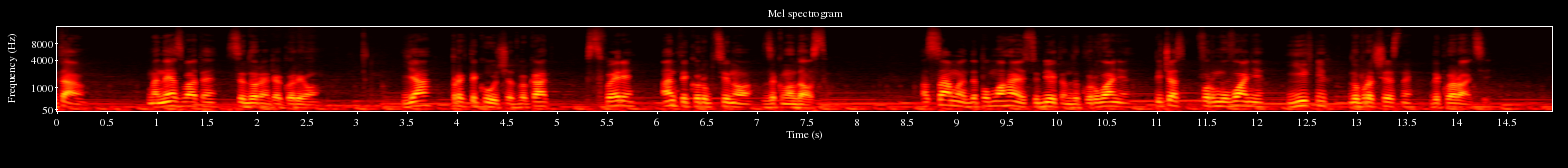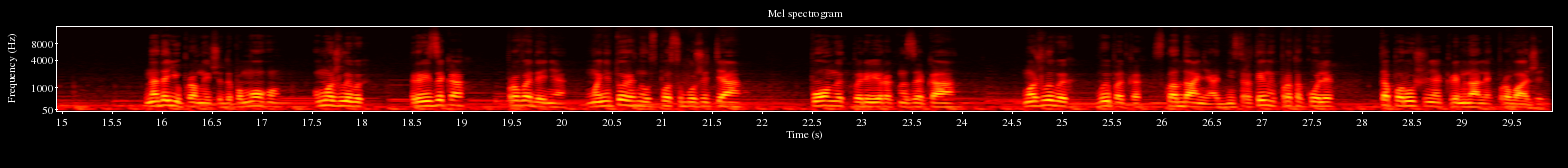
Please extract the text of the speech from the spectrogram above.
Вітаю! Мене звати Сидоренко Корило. Я практикуючий адвокат в сфері антикорупційного законодавства, а саме допомагаю суб'єктам декларування під час формування їхніх доброчесних декларацій. Надаю правничу допомогу у можливих ризиках проведення моніторингу способу життя, повних перевірок НАЗК, можливих випадках складання адміністративних протоколів та порушення кримінальних проваджень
